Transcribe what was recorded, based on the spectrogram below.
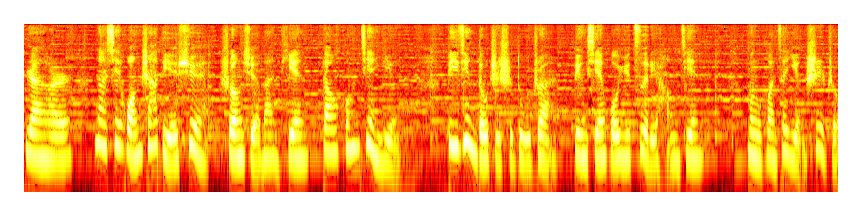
然而，那些黄沙叠雪，霜雪漫天，刀光剑影，毕竟都只是杜撰，并鲜活于字里行间，梦幻在影视中。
